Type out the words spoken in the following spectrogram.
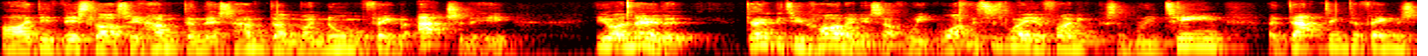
oh, I did this last week, I haven't done this, I haven't done my normal thing. But actually, you got to know that don't be too hard on yourself week one. This is where you're finding some routine, adapting to things.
